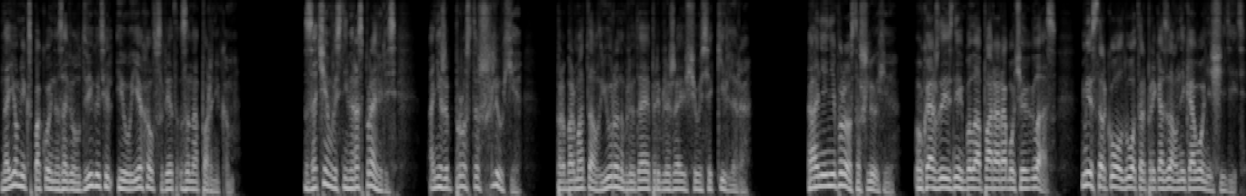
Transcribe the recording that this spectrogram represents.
наемник спокойно завел двигатель и уехал вслед за напарником. «Зачем вы с ними расправились? Они же просто шлюхи!» — пробормотал Юра, наблюдая приближающегося киллера. «Они не просто шлюхи. У каждой из них была пара рабочих глаз — Мистер Колдвотер приказал никого не щадить.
